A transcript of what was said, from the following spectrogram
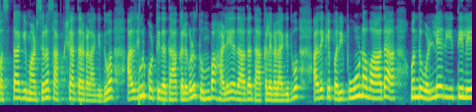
ಹೊಸದಾಗಿ ಮಾಡಿಸಿರೋ ಸಾಕ್ಷ್ಯಾಧಾರಗಳಾಗಿದ್ವು. ಆದರೆ ಇವರು ಕೊಟ್ಟಿದ್ದ ದಾಖಲೆಗಳು ತುಂಬ ಹಳೆಯದಾದ ದಾಖಲೆಗಳಾಗಿದ್ವು. ಅದಕ್ಕೆ ಪರಿಪೂರ್ಣವಾದ ಒಂದು ಒಳ್ಳೆಯ ರೀತಿಲಿ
